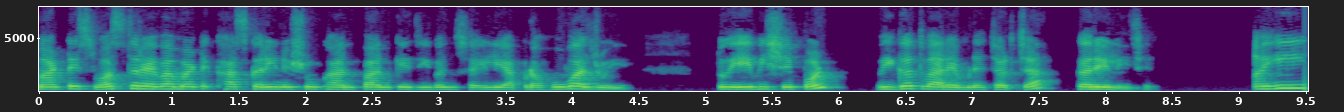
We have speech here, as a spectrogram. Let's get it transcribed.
માટે સ્વસ્થ રહેવા માટે ખાસ કરીને શું ખાનપાન કે જીવનશૈલી આપણા હોવા જોઈએ તો એ વિશે પણ વિગતવાર એમણે ચર્ચા કરેલી છે. અહીં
